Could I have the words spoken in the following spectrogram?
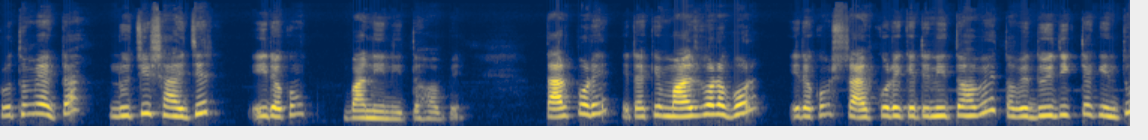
প্রথমে একটা লুচি সাইজের এইরকম বানিয়ে নিতে হবে। তারপরে এটাকে মাছ বরাবর এরকম স্ট্রাইপ করে কেটে নিতে হবে, তবে দুই দিকটা কিন্তু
